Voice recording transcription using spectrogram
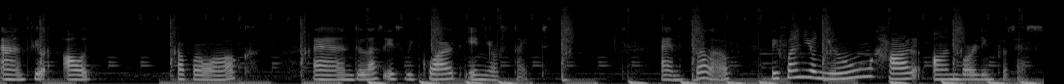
and fill out paperwork. And the last is required in your state. And 12 define your new hard onboarding process.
